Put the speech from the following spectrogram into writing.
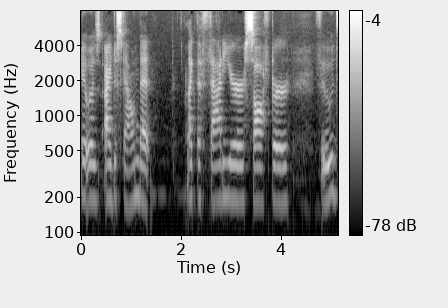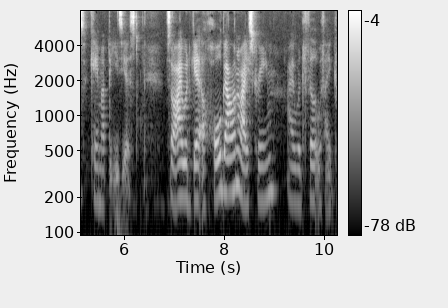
it was I just found that like the fattier, softer foods came up the easiest. So I would get a whole gallon of ice cream. I would fill it with like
